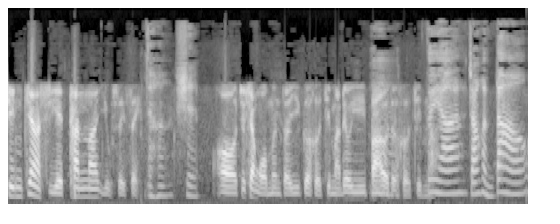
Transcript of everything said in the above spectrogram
金价是也贪呐有谁谁？嗯，是哦，就像我们的一个合金嘛，六一八二的合金嘛，对呀，涨很大哦。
